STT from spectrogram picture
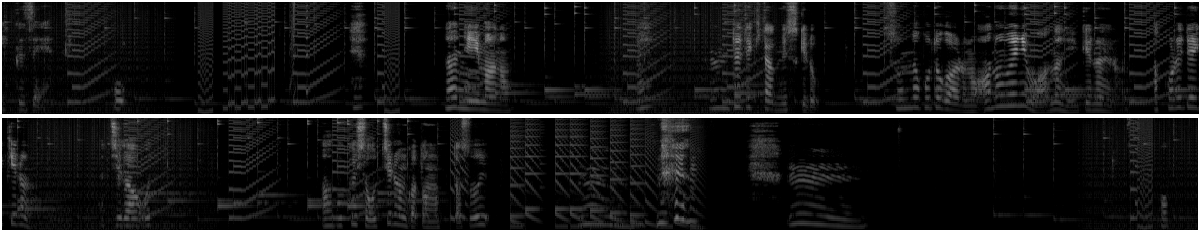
行くぜ。お。え？何今の？え？うん、出てきたんですけど。そんなことがあるの？あの上には？何行けないの？あ、これで行けるの？あ、違う。おあ、びっくりした。落ちるんかと思った。そういう。うん。うん。お。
